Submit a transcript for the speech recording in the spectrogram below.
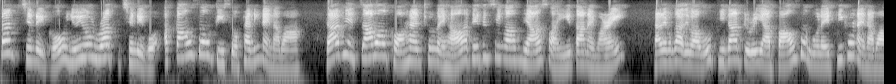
တန့်ချင်းတွေကိုရိုးရိုး rap ချင်းတွေကိုအကောင်းဆုံးတီဆိုဖန်တီးနိုင်တာပါဒါအပြင်ကြားပေါင်းခေါ်ဟန်ထိုးလိုက်ဟာတေးတချင်းကများစွာရေးသားနိုင်ပါတယ်ဒါတွေမကသေးပါဘူးဂီတတူရိယာဘောင်းစုံကိုလည်းတီးခတ်နိုင်တာပါ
